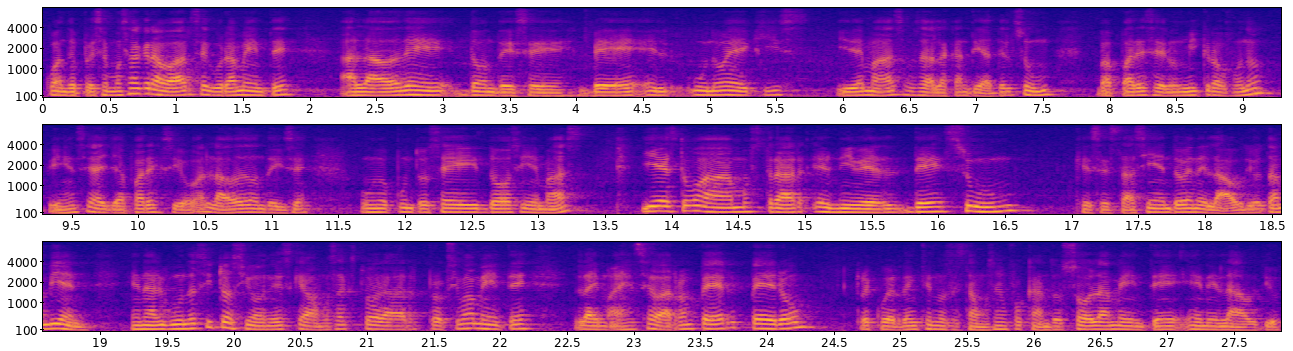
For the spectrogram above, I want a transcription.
cuando empecemos a grabar seguramente al lado de donde se ve el 1x y demás, o sea la cantidad del zoom, va a aparecer un micrófono, fíjense ya apareció al lado de donde dice 1.6, 2 y demás, y esto va a mostrar el nivel de zoom que se está haciendo en el audio también. En algunas situaciones que vamos a explorar próximamente, la imagen se va a romper, pero recuerden que nos estamos enfocando solamente en el audio.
